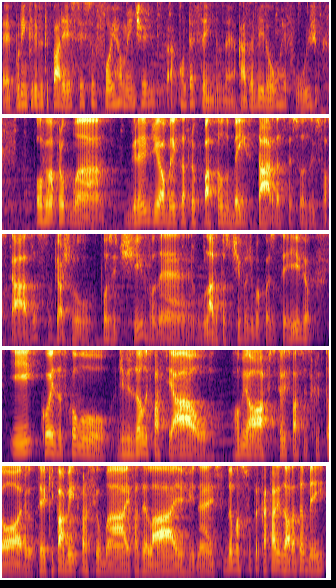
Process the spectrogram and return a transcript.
é, por incrível que pareça, isso foi realmente acontecendo, né? A casa virou um refúgio houve uma, uma grande aumento da preocupação do bem-estar das pessoas em suas casas, o que eu acho positivo, né? Um lado positivo de uma coisa terrível. E coisas como divisão espacial, home office, ter um espaço de escritório, ter equipamento para filmar e fazer live, né? Isso é uma super catalisada também.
